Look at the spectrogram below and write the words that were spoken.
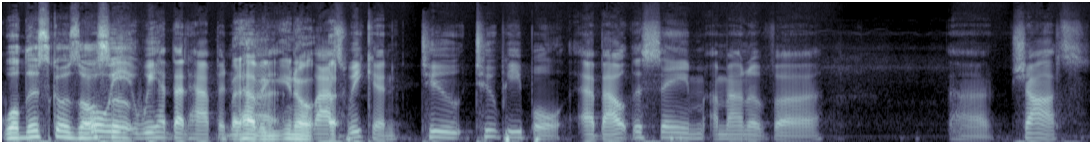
Well, this goes well, also. we, we had that happen. But having, uh, you know, last uh, weekend, two two people about the same amount of uh, uh, shots.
